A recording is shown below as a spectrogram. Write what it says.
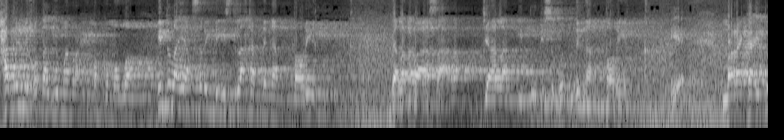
Hadirin khotal iman rahimakumullah, itulah yang sering diistilahkan dengan tariq. Dalam bahasa Arab, jalan itu disebut dengan tariq. Ya. Mereka itu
